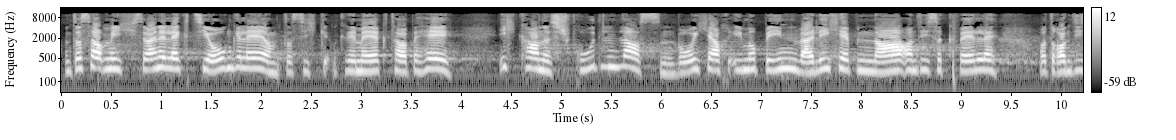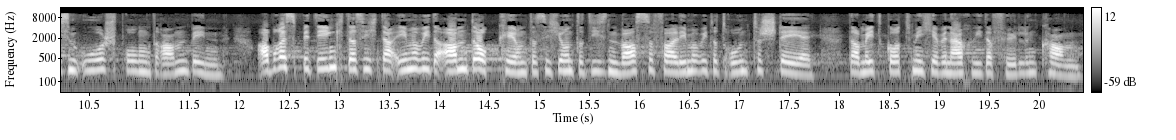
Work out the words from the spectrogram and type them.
Und das hat mich so eine Lektion gelernt, dass ich gemerkt habe, hey, ich kann es sprudeln lassen, wo ich auch immer bin, weil ich eben nah an dieser Quelle oder an diesem Ursprung dran bin. Aber es bedingt, dass ich da immer wieder andocke und dass ich unter diesem Wasserfall immer wieder drunter stehe, damit Gott mich eben auch wieder füllen kann.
